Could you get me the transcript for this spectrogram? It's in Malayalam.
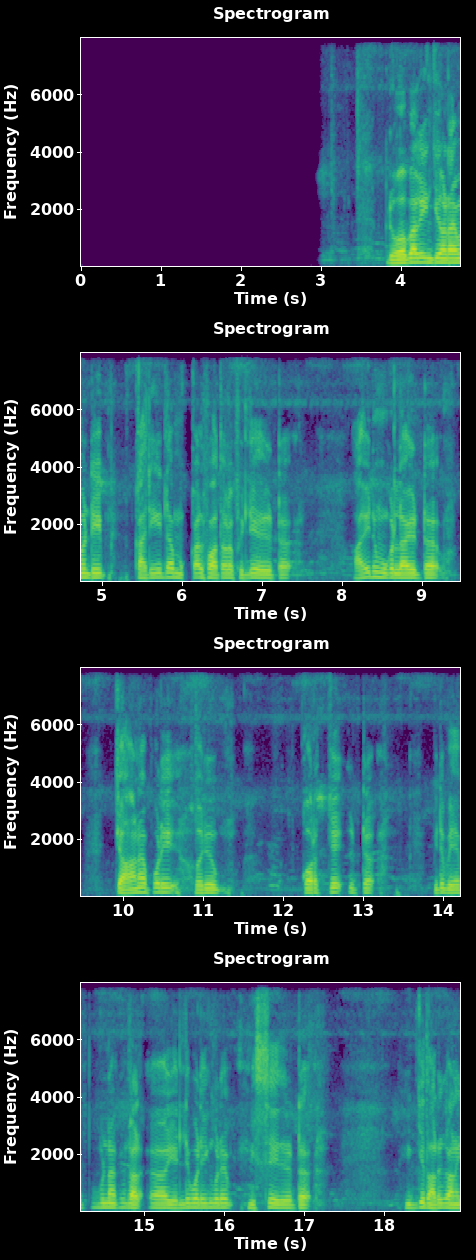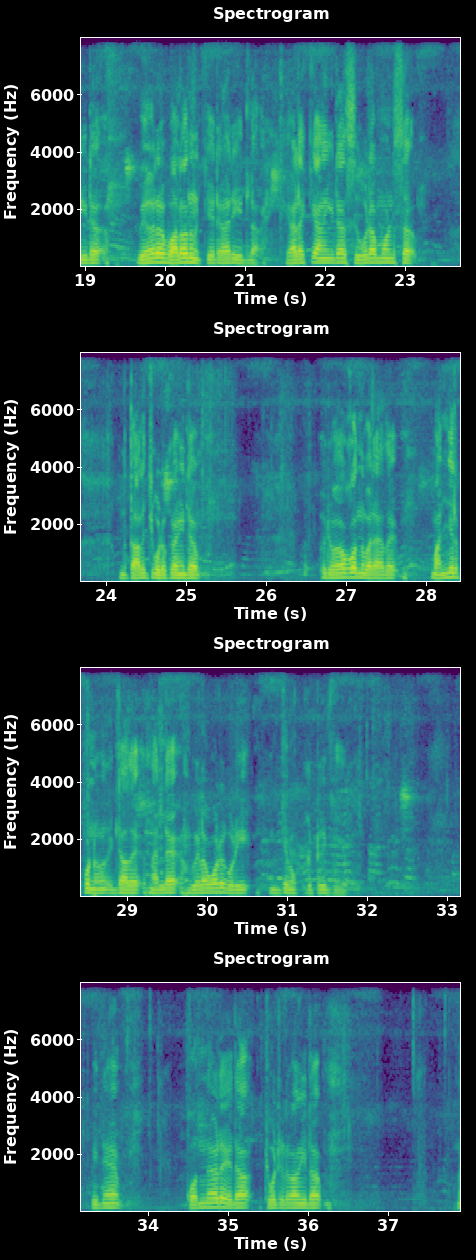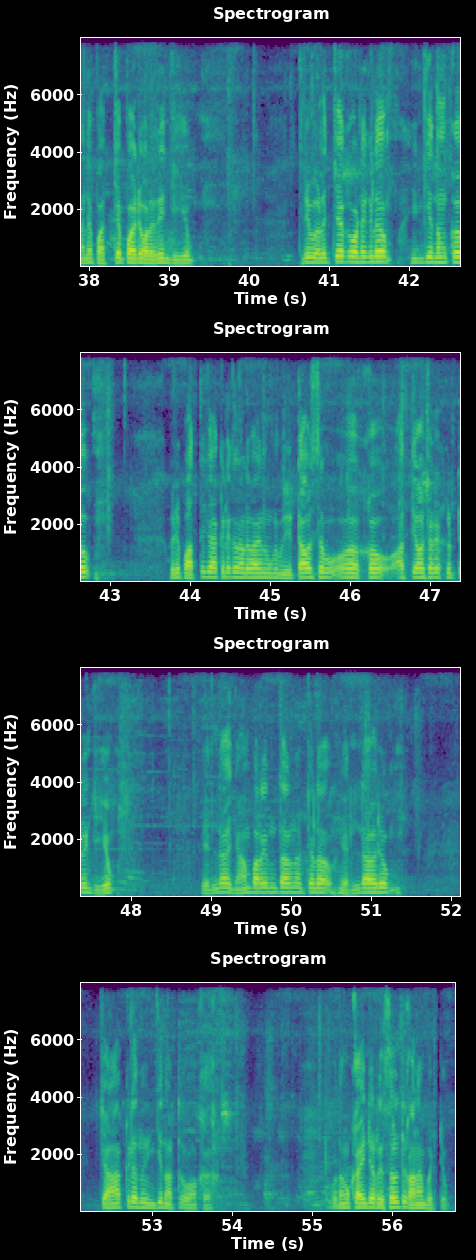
ബാഗ് ഇഞ്ചി നടാൻ വേണ്ടി കരിയില മുക്കാൽ ഭാഗത്തോടെ ഫില്ല് ചെയ്തിട്ട് അതിന് മുകളിലായിട്ട് ചാണകപ്പൊടി ഒരു കുറച്ച് ഇട്ട് പിന്നെ വേപ്പ് പിണ്ണാക്കും എല്ലുപൊടിയും കൂടെ മിക്സ് ചെയ്തിട്ട് ഇഞ്ചി നടുകയാണെങ്കിൽ വേറെ വളമൊന്നും കാര്യമില്ല. ഇടയ്ക്കാണെങ്കിൽ സൂഡമോൺസ് ഒന്ന് തളിച്ച് കൊടുക്കുകയാണെങ്കിൽ രോഗമൊന്നും വരാതെ മഞ്ഞൾപ്പൊണ്ണും ഇല്ലാതെ നല്ല വിളവോടുകൂടി ഇഞ്ചി നമുക്ക് കിട്ടുകയും ചെയ്യും. പിന്നെ കൊന്നയുടെ ഇല ചുവട്ടിടുകയാണെങ്കിൽ നല്ല പച്ചപ്പായിട്ട് വളരുകയും ചെയ്യും. ഇത്തിരി വെളിച്ചമൊക്കെ ഉണ്ടെങ്കിൽ ഇഞ്ചി നമുക്ക് ഒരു പത്ത് ചാക്കിലൊക്കെ നടുവാണെങ്കിൽ നമുക്ക് വീട്ടാവശ്യം ഒക്കെ അത്യാവശ്യമൊക്കെ കിട്ടുകയും ചെയ്യും. എല്ലാ ഞാൻ പറയുന്നത് എന്താണെന്ന് വെച്ചാൽ എല്ലാവരും ചാക്കിലൊന്ന് ഇഞ്ചി നട്ട് നോക്കുക നമുക്ക് അതിന്റെ റിസൾട്ട് കാണാൻ പറ്റും.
